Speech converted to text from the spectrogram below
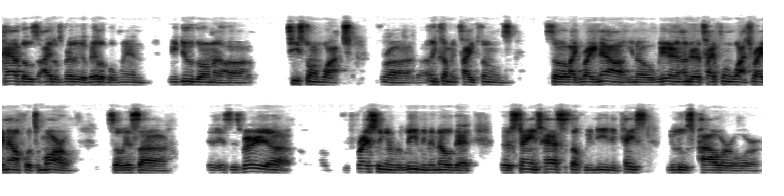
have those items readily available when we do go on a uh, T-storm watch for uh, the incoming typhoons. So, like right now, you know, we're under a typhoon watch right now for tomorrow. So it's uh, it's, it's very uh, refreshing and relieving to know that the exchange has the stuff we need in case we lose power or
